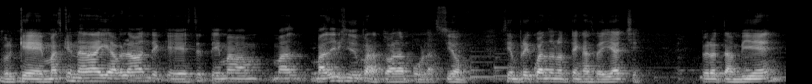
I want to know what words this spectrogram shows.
Porque más que nada ya hablaban de que este tema va, más- va dirigido para toda la población. siempre y cuando no tengas VIH. Pero también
